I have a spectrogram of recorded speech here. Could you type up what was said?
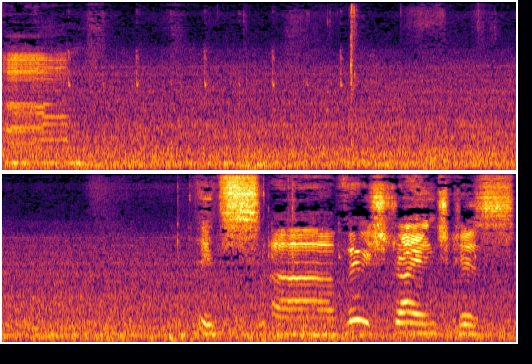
Um, it's uh, very strange because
